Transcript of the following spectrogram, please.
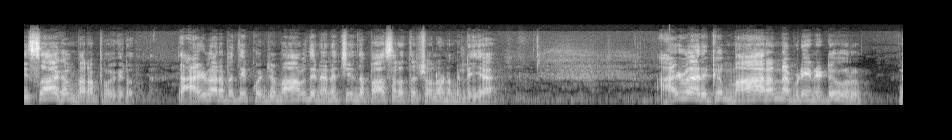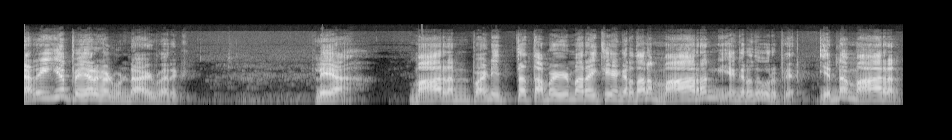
விசாகம் வரப்போகிறது. இந்த ஆழ்வாரை பற்றி கொஞ்சமாவது நினச்சி இந்த பாசுரத்தை சொல்லணும் இல்லையா? ஆழ்வாருக்கு மாறன் அப்படின்ட்டு ஒரு நிறைய பெயர்கள் உண்டு ஆழ்வாருக்கு. இல்லையா? மாறன் பணித்த தமிழ் மறைக்குங்கிறதால மாறன் என்கிறது ஒரு பேர். என்ன மாறன்?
